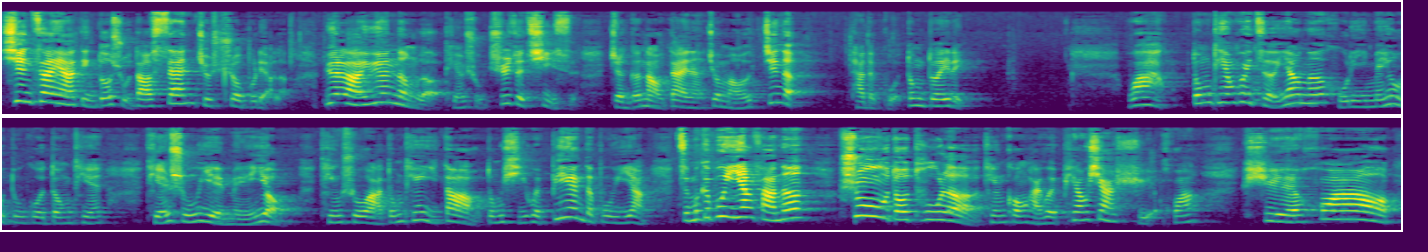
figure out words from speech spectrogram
现在呀、顶多数到三就受不了了。越来越冷了，田鼠吃着气死，整个脑袋呢就毛进了它的果冻堆里。哇，冬天会怎样呢？狐狸没有度过冬天，田鼠也没有。听说啊，冬天一到，东西会变得不一样。怎么个不一样法呢？树都秃了，天空还会飘下雪花。雪花哦，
